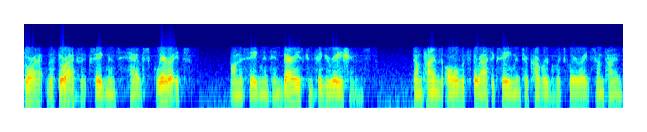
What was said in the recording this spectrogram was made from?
thorax, the thoracic segments have sclerites on the segments in various configurations. Sometimes all the thoracic segments are covered with sclerites, sometimes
